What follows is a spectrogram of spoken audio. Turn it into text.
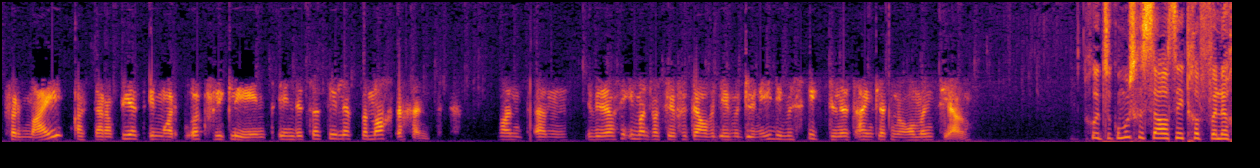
vir my as terapeut en maar ook vir die kliënt en dit is natuurlik bemagtigend want ehm um, jy weet as iemand wat vir jou vertel wat jy moet doen nie, die musiek doen dit eintlik namens jou. Goed, so kom ons gesels net gevinnig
